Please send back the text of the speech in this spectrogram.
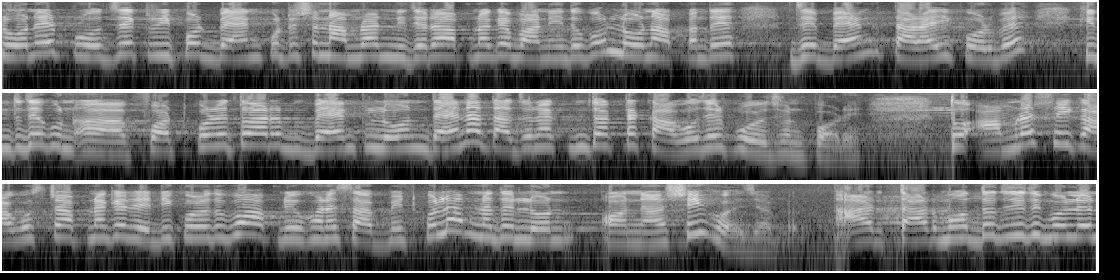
লোনের প্রজেক্ট রিপোর্ট ব্যাংক কোটেশন আমরা নিজেরা আপনাকে বানিয়ে দেবো। লোন আপনাদের যে ব্যাংক তারাই করবে। কিন্তু দেখুন ফট করে তো আর ব্যাংক লোন দেয় না তার জন্য কিন্তু একটা কাগজের প্রয়োজন পড়ে। তো আমরা সেই কাগজটা আপনাকে রেডি করে দেবো। আপনি ওখানে সাবমিট করলে আপনাদের লোন অনায়াসেই হয়ে যাবে। আর তার মধ্যে যদি বলেন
